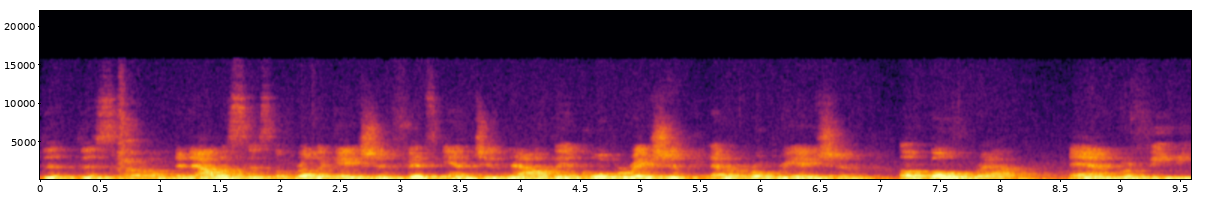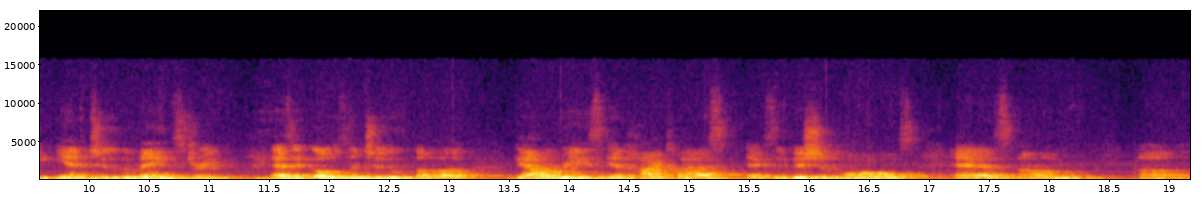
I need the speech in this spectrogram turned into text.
thi- this um, analysis of relegation fits into now the incorporation and appropriation of both rap and graffiti into the mainstream. As it goes into uh, galleries in high-class exhibition halls, as, um, uh,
